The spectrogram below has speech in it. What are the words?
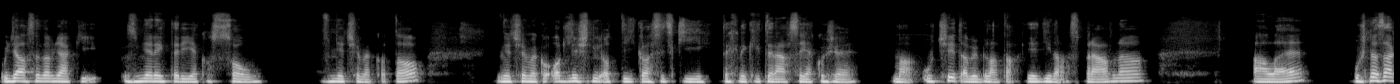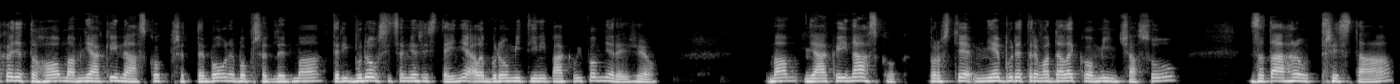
udělal jsem tam nějaký změny, které jako jsou v něčem jako to, něčem jako odlišný od té klasické techniky, která se jakože má učit, aby byla ta jediná správná, ale už na základě toho mám nějaký náskok před tebou nebo před lidma, který budou sice měřit stejně, ale budou mít jiný pákový poměry, že jo? Mám nějaký náskok. Prostě mě bude trvat daleko méně času zatáhnout 300,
